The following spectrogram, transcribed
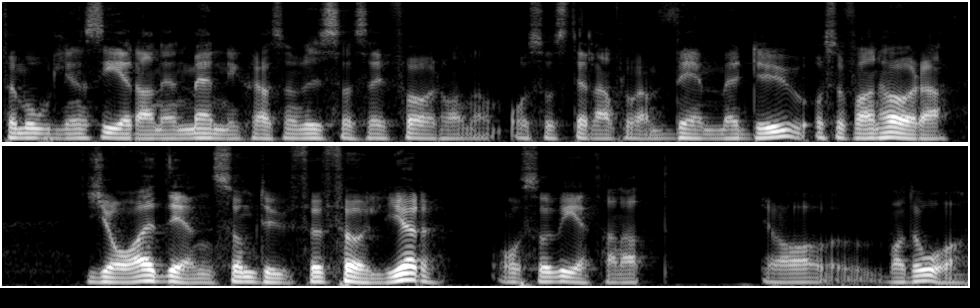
Förmodligen ser han en människa som visar sig för honom och så ställer han frågan Vem är du? Och så får han höra Jag är den som du förföljer. Och så vet han att Ja, vadå?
